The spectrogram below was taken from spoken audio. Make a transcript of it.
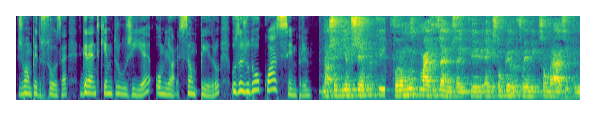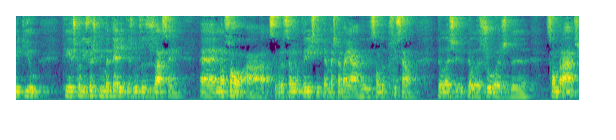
João Pedro Sousa garante que a meteorologia, ou melhor, São Pedro, os ajudou quase sempre. Nós sentíamos sempre que foram muito mais os anos em que, em que São Pedro foi amigo de São Brás e permitiu que as condições climatéricas nos ajudassem não só à, à, celebração eucarística, mas também à realização da procissão pelas, pelas ruas de São Brás,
